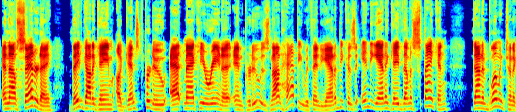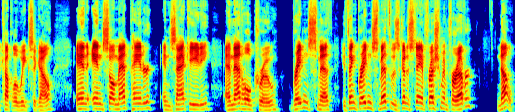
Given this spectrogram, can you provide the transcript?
And now, Saturday, they've got a game against Purdue at Mackey Arena, and Purdue is not happy with Indiana because Indiana gave them a spanking down in Bloomington a couple of weeks ago. And, and so Matt Painter and Zach Edey and that whole crew, Braden Smith, you think Braden Smith was going to stay a freshman forever? No.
